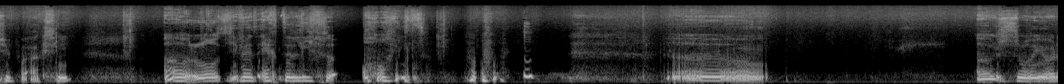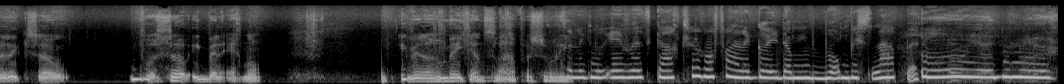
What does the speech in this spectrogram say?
superactie. Oh, Lot, je bent echt de liefste ooit. oh. oh, sorry hoor dat ik zo... was zo... Ik ben echt nog... Ik ben nog een beetje aan het slapen, sorry. Zal ik nog even het kaartje eraf halen? Kan je dan met Bambi slapen? Oh ja, doe maar.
